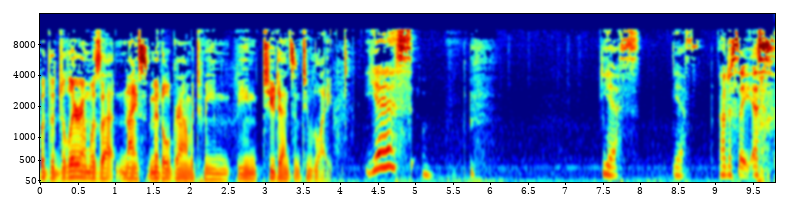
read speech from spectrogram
But the delirium was that nice middle ground between being too dense and too light. yes, yes, yes. I'll just say yes.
